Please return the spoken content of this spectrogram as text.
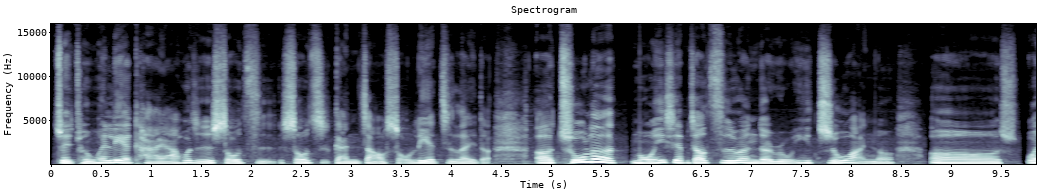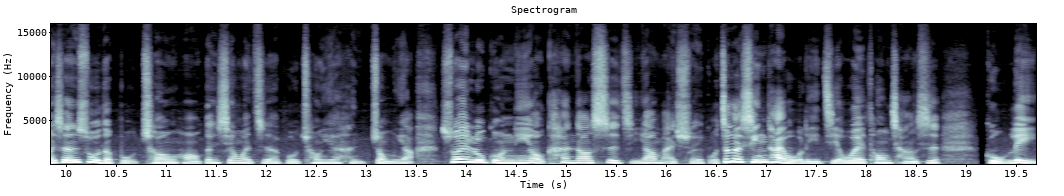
嘴唇会裂开啊，或者是手指手指干燥、手裂之类的。呃，除了抹一些比较滋润的乳液之外呢，呃，维生素的补充哈，跟纤维质的补充也很重要。所以，如果你有看到市集要买水果，这个心态我理解，我也通常是鼓励。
